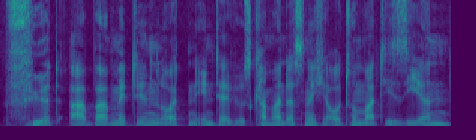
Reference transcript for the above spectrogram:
führt aber mit den Leuten Interviews. Kann man das nicht automatisieren?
